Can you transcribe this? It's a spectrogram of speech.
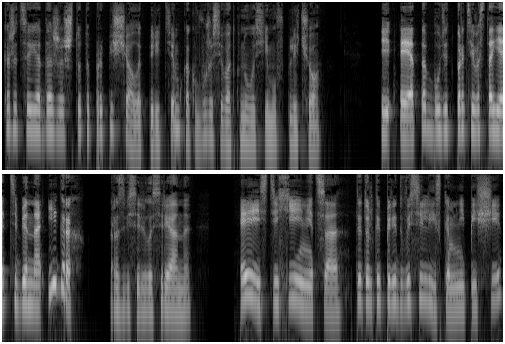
Кажется, я даже что-то пропищала перед тем, как в ужасе воткнулась ему в плечо. «И это будет противостоять тебе на играх?» — развеселилась Риана. «Эй, стихийница, ты только перед Василиском не пищи.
